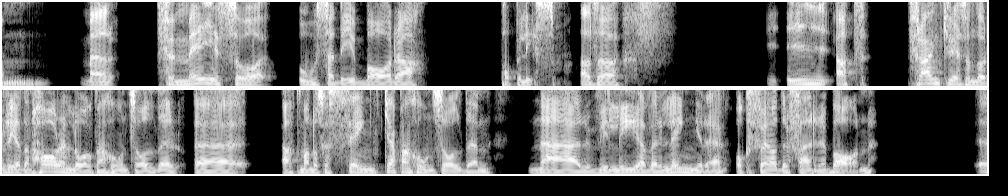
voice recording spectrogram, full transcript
Um, men för mig så osar det ju bara populism. Alltså, i att Frankrike som då redan har en låg pensionsålder, eh, att man då ska sänka pensionsåldern när vi lever längre och föder färre barn. Eh,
